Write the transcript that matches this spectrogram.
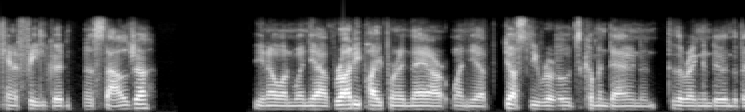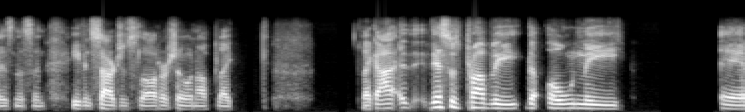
kind of feel good nostalgia. You know, and when you have Roddy Piper in there, when you have Dusty Rhodes coming down and to the ring and doing the business, and even Sergeant Slaughter showing up, like, like I, this was probably the only uh,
